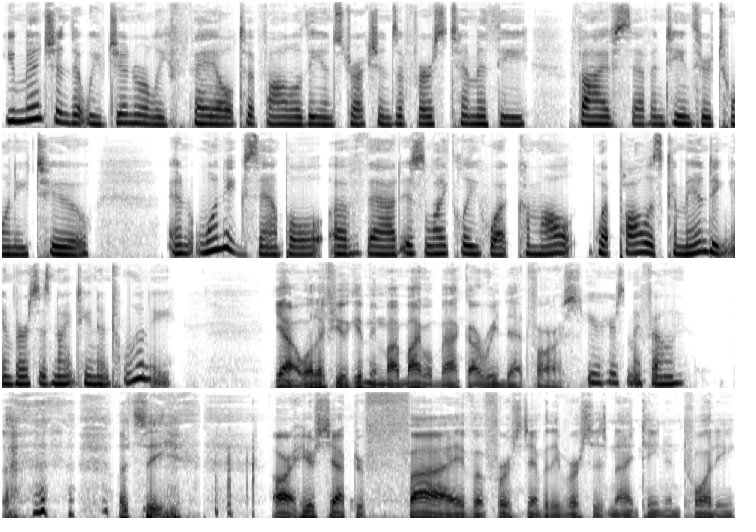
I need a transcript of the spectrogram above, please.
You mentioned that we've generally failed to follow the instructions of 1 Timothy 5 17 through 22. And one example of that is likely what Kamal, what Paul is commanding in verses 19 and 20. Yeah, well, if you give me my Bible back, I'll read that for us. Here, here's my phone. Let's see. All right, here's chapter 5 of 1 Timothy, verses 19 and 20.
